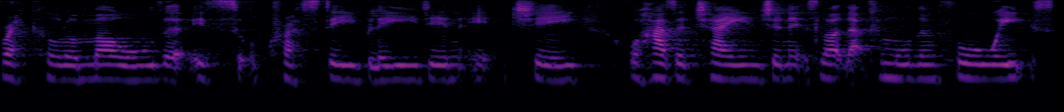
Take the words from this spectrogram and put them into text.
freckle or mole that is sort of crusty, bleeding, itchy, or has a change and it's like that for more than four weeks,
